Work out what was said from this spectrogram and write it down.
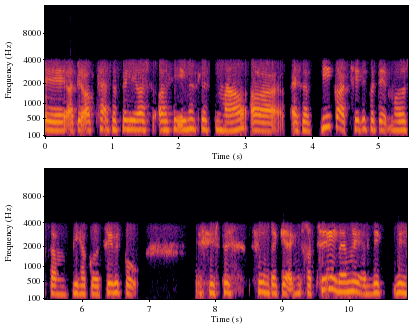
Øh, og det optager selvfølgelig også, også i enhedslisten meget. Og altså, vi går til det på den måde, som vi har gået til det på det sidste siden regeringen trådte til, nemlig at vi, vi,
